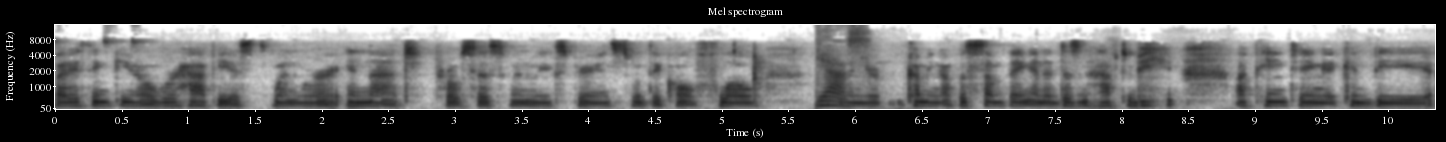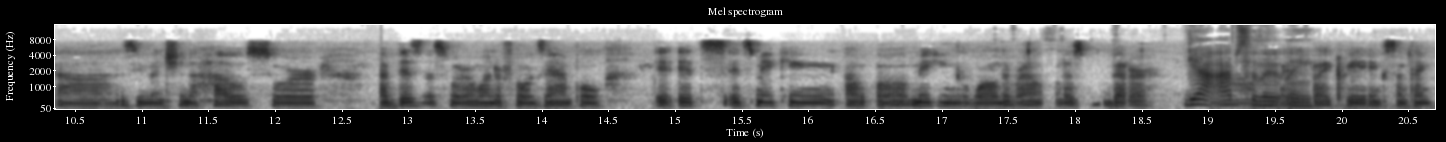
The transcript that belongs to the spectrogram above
But I think you know we're happiest when we're in that process when we experience what they call flow. Yes. When you're coming up with something, and it doesn't have to be a painting. It can be, uh, as you mentioned, a house or a business. What a wonderful example. It, it's it's making uh, uh, making the world around us better Yeah, um, absolutely. by, by creating something.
